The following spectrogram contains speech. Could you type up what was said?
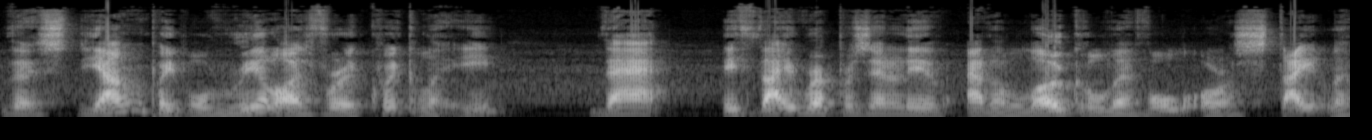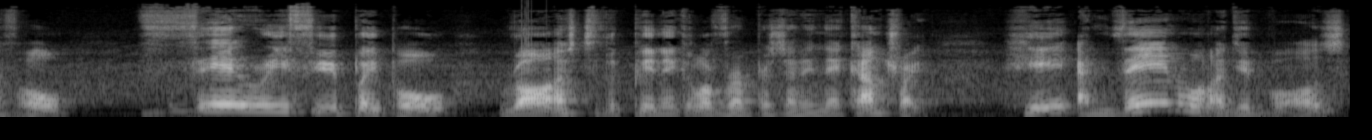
the young people realize very quickly that if they representative at a local level or a state level, very few people rise to the pinnacle of representing their country. Here and then what I did was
